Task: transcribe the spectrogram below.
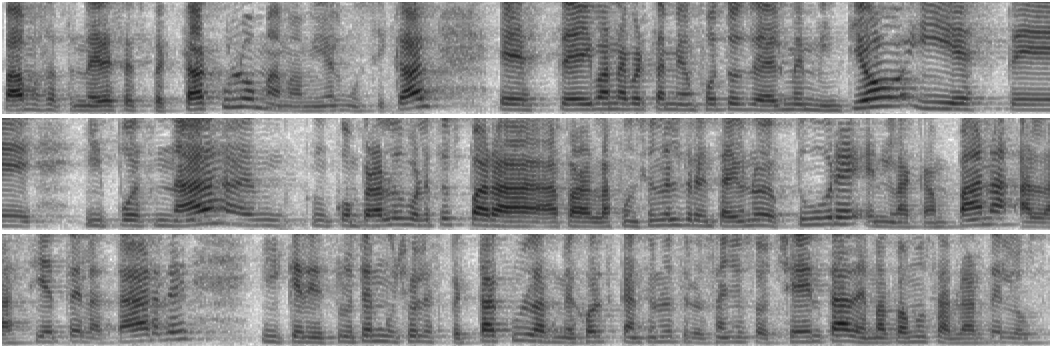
Vamos a tener ese espectáculo, Mamá Mía, el musical. Este, ahí van a ver también fotos de Él me mintió. Y este, y pues nada, comprar los boletos para, para la función del 31 de octubre en La Campana a las 7 de la tarde. Y que disfruten mucho el espectáculo, las mejores canciones de los años 80. Además, vamos a hablar de los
